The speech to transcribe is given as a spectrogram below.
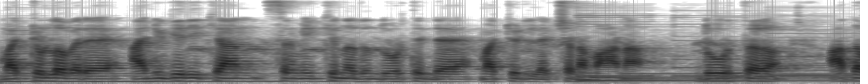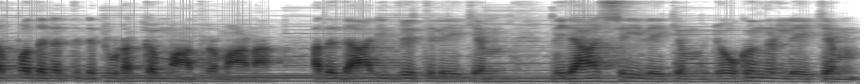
മറ്റുള്ളവരെ അനുകരിക്കാൻ ശ്രമിക്കുന്നതും ദൂർത്തിന്റെ മറ്റൊരു ലക്ഷണമാണ്. ദൂർത്ത് അധപ്പതനത്തിന്റെ തുടക്കം മാത്രമാണ്. അത് ദാരിദ്ര്യത്തിലേക്കും നിരാശയിലേക്കും രോഗങ്ങളിലേക്കും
